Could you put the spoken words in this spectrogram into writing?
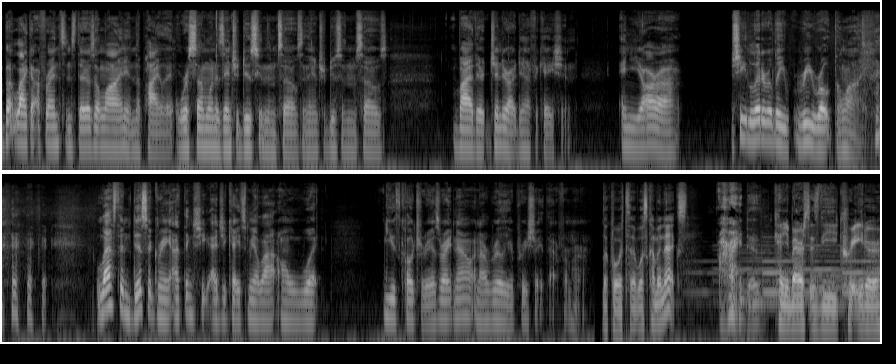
but like uh, for instance, there's a line in the pilot where someone is introducing themselves and they're introducing themselves by their gender identification, and Yara, she literally rewrote the line. Less than disagreeing, I think she educates me a lot on what youth culture is right now, and I really appreciate that from her. Look forward to what's coming next. All right, dude. Kenya Barris is the creator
